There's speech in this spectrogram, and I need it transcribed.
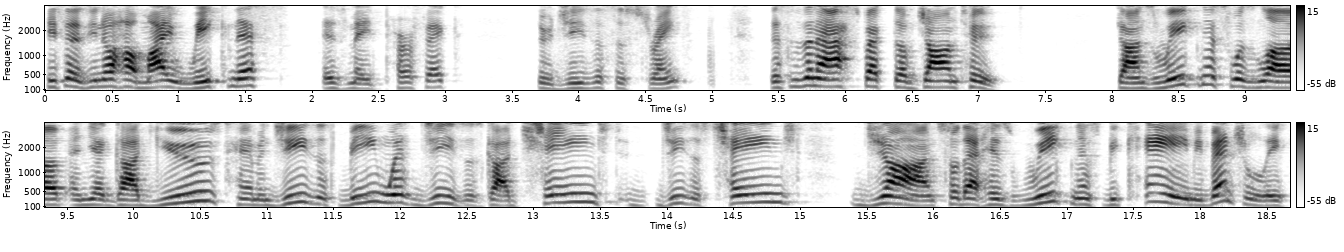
He says, You know how my weakness is made perfect through Jesus' strength? This is an aspect of John 2. John's weakness was love, and yet God used him and Jesus, being with Jesus, God changed, Jesus changed John so that his weakness became eventually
